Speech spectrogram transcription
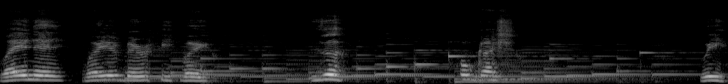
Why yun eh? Why your bare feet, why? Ugh. Oh gosh. Uy.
